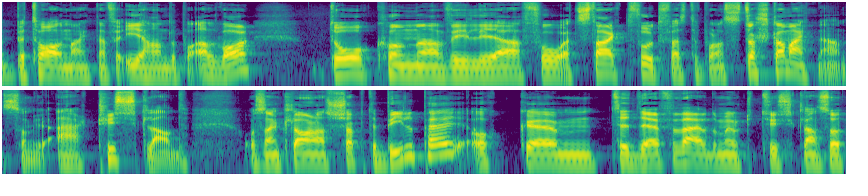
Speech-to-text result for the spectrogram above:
betalmarknaden för e-handel på allvar, då kommer man vilja få ett starkt fotfäste på den största marknaden som ju är Tyskland. Och sen Klarna köpte Billpay och um, tidigare förvärv de har gjort i Tyskland så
